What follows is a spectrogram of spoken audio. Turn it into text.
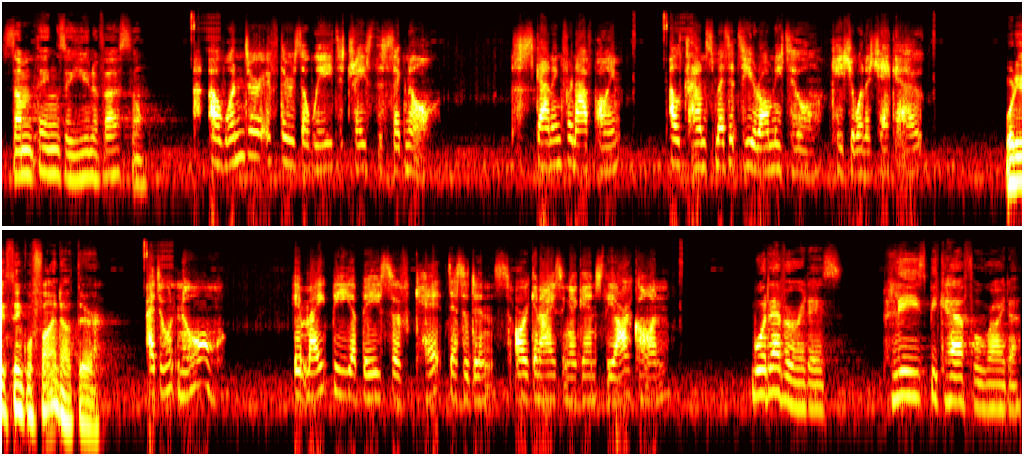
Some things are universal. I wonder if there's a way to trace the signal. Scanning for nav point. I'll transmit it to your Omni tool in case you want to check it out. What do you think we'll find out there? I don't know. It might be a base of Kett dissidents organizing against the Archon. Whatever it is, please be careful, Ryder.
